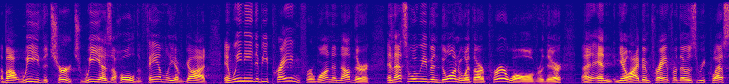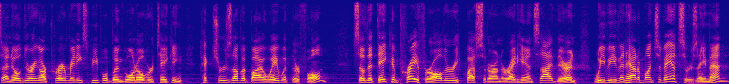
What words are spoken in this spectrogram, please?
About we, the church, we as a whole, the family of God. And we need to be praying for one another. And that's what we've been doing with our prayer wall over there. And, you know, I've been praying for those requests. I know during our prayer meetings, people have been going over taking pictures of it by the way with their phone so that they can pray for all the requests that are on the right hand side there. And we've even had a bunch of answers. Amen?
